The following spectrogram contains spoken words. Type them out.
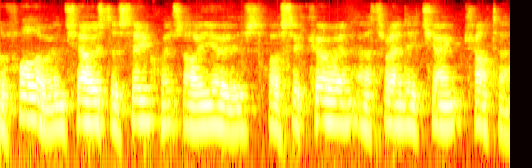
The following shows the sequence I use for securing a threaded shank cutter.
